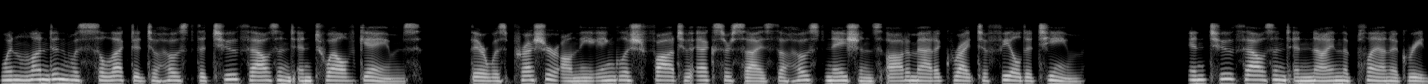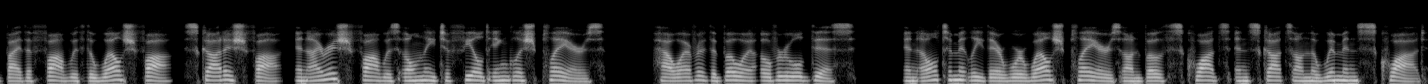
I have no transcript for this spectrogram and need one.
When London was selected to host the 2012 Games, there was pressure on the English FA to exercise the host nation's automatic right to field a team. In 2009 the plan agreed by the FA with the Welsh FA, Scottish FA and Irish FA was only to field English players, however the BOA overruled this, and ultimately there were Welsh players on both squads and Scots on the women's squad.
